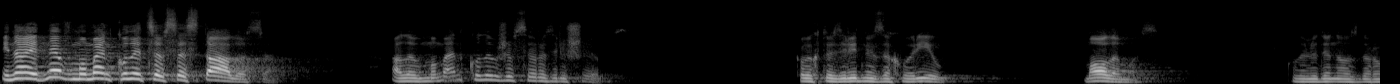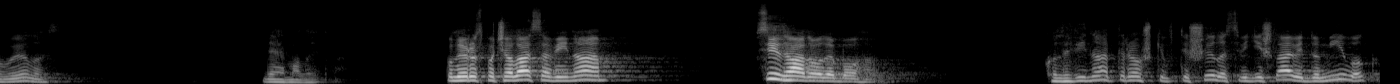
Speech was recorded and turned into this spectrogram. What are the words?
І навіть не в момент, коли це все сталося, але в момент, коли вже все розрішилось. Коли хтось з рідних захворів, молимось. Коли людина оздоровилась, де молитва? Коли розпочалася війна, всі згадували Бога. Коли війна трошки втишилась, відійшла від домівок,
